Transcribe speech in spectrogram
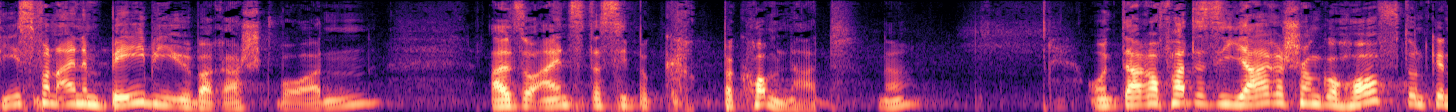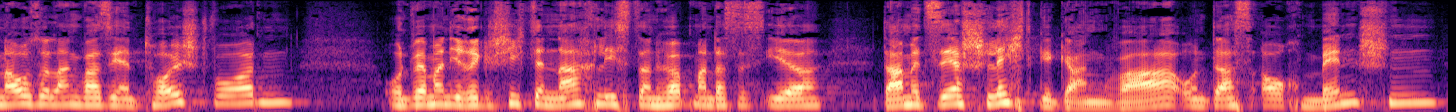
die ist von einem Baby überrascht worden, also eins, das sie bekommen hat. Ne? Und darauf hatte sie Jahre schon gehofft und genauso lang war sie enttäuscht worden und wenn man ihre Geschichte nachliest, dann hört man, dass es ihr damit sehr schlecht gegangen war und dass auch Menschen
